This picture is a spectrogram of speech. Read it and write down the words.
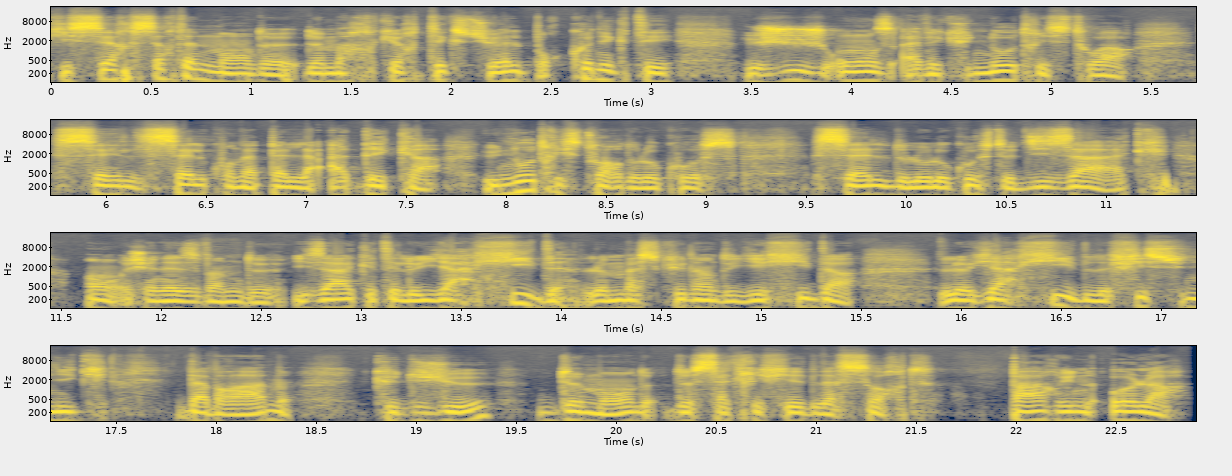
qui sert certainement de, marqueur textuel pour connecter Juge 11 avec une autre histoire, celle, qu'on appelle la Hadeka, une autre histoire d'Holocauste, celle de l'Holocauste d'Isaac en Genèse 22. Isaac était le Yahid, le masculin de Yehida, le Yahid, le fils unique d'Abraham, que Dieu demande de sacrifier de la sorte par une hola,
